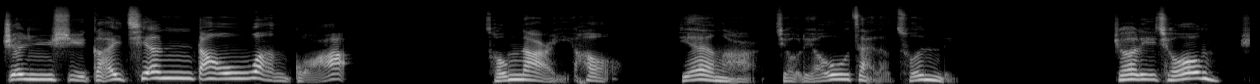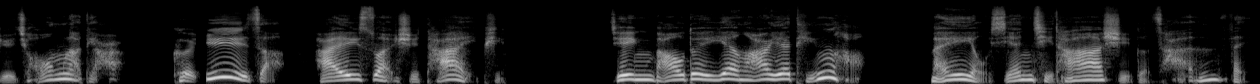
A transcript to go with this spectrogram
真是该千刀万剐。从那儿以后，燕儿就留在了村里。这里穷是穷了点儿。可日子还算是太平，金宝对燕儿也挺好，没有嫌弃她是个残废。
